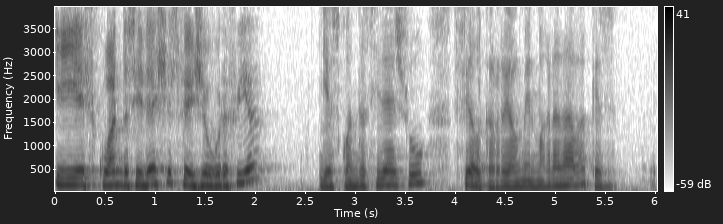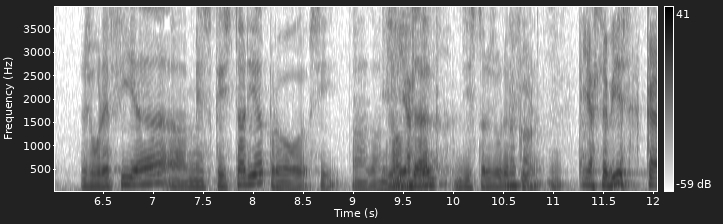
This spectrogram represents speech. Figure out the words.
I és quan decideixes fer geografia? I és quan decideixo fer el que realment m'agradava, que és geografia, eh, més que història, però sí, eh, doncs I el ja DEC d'història-geografia. D'acord. Ja sabies que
